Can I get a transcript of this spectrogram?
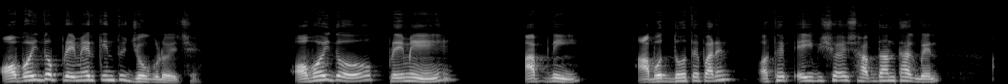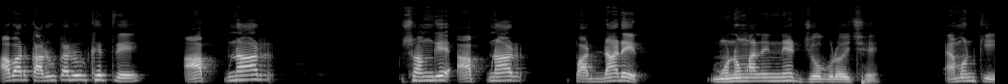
অবৈধ প্রেমের কিন্তু যোগ রয়েছে। অবৈধ প্রেমে আপনি আবদ্ধ হতে পারেন, অতএব এই বিষয়ে সাবধান থাকবেন। আবার কারুর কারুর ক্ষেত্রে আপনার সঙ্গে আপনার পার্টনারের মনোমালিন্যের যোগ রয়েছে। এমনকি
